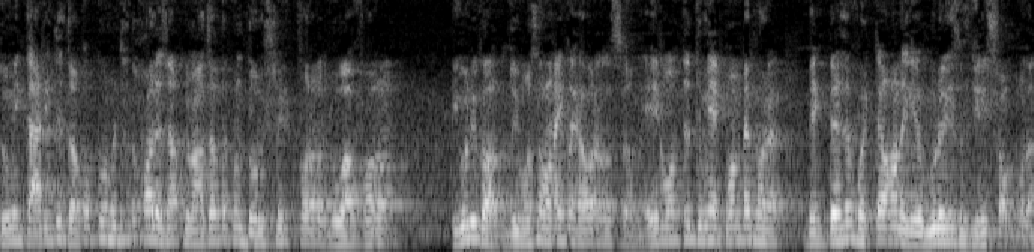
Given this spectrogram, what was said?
তুমি গাড়িতে যতক্ষণ পর্যন্ত কলেজ যাও না যাও তখন দর্শিক করো দোয়া করো এগুলি করো। দুই বছর অনেক লেখাপড়া করছ। এর মধ্যে তুমি এক ঘণ্টা পরে দেখতে এসে পরীক্ষা হলে গিয়ে ঘুরে গেছো জিনিস সবগুলা।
